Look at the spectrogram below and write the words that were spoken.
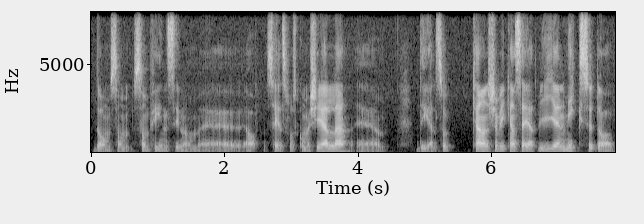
de som, som finns inom eh, ja, Salesforce kommersiella eh, del så kanske vi kan säga att vi är en mix utav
